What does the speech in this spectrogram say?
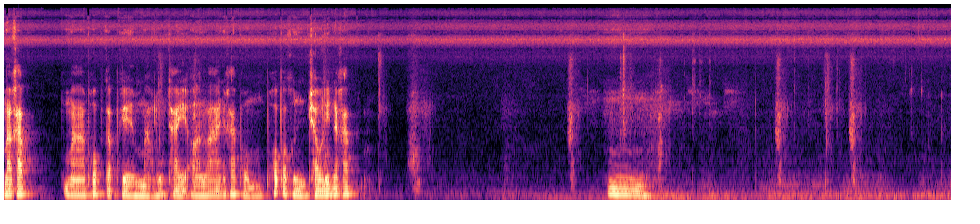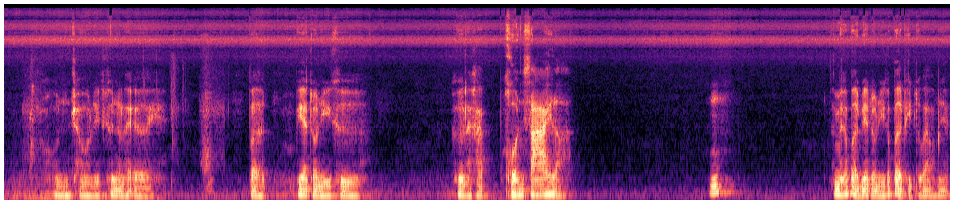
มาครับมาพบกับเกมหมากรุกไทยออนไลน์นะครับ ผมพบกับคุณชาวลิตนะครับ อืมคุณชาวลิตขึ้นอะไรเอ่ย เปิดเบี้ยตัวนี้คือ คืออะไรครับโคนซ้ายเหรออืมทำไมเขาเปิดเบี้ยตัวนี้ก็เปิดผิดหรือเปล่าครับเนี่ย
